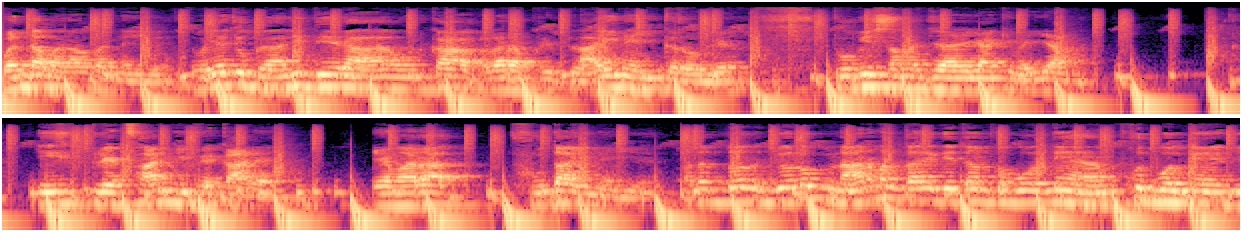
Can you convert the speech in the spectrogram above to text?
बंदा बराबर नहीं है। तो भैया जो गाली दे रहा है, उनका अगर आप रिप्लाई नहीं करोगे तो भी समझ जाएगा कि भैया, इस प्लेटफॉर्म भी बेकार है। ये हमारा फूता ही नहीं है। मतलब जो लोग नॉर्मल गाली देते हैं, उनको बोलते हैं, हम खुद बोलते हैं कि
